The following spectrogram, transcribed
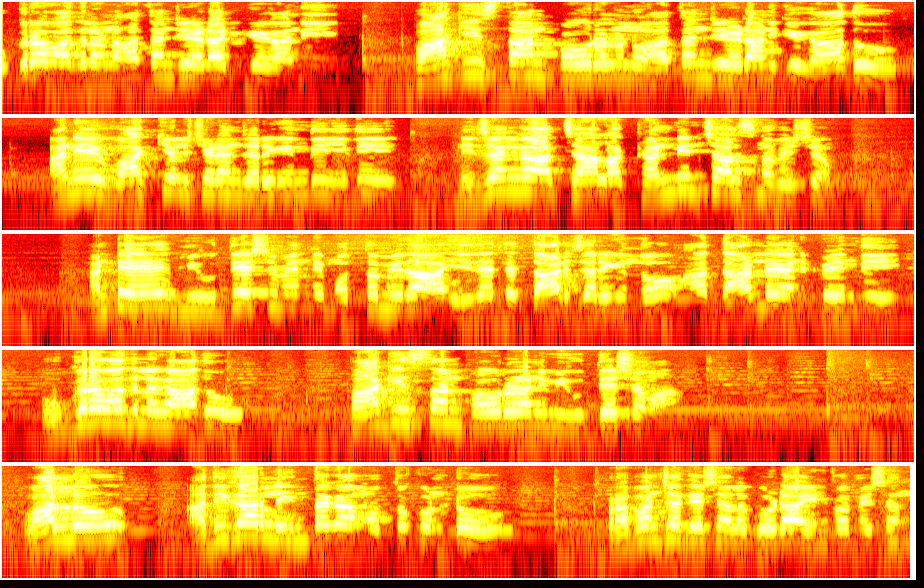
ఉగ్రవాదులను హతం చేయడానికి కానీ పాకిస్తాన్ పౌరులను హతం చేయడానికి కాదు అనే వ్యాఖ్యలు చేయడం జరిగింది ఇది నిజంగా చాలా ఖండించాల్సిన విషయం అంటే మీ ఉద్దేశం ఏంది? మొత్తం మీద ఏదైతే దాడి జరిగిందో ఆ దాడిలో చనిపోయింది ఉగ్రవాదులు కాదు పాకిస్తాన్ పౌరులని మీ ఉద్దేశమా? వాళ్ళు అధికారులు ఇంతగా మొత్తుకుంటూ ప్రపంచ దేశాలకు కూడా ఇన్ఫర్మేషన్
